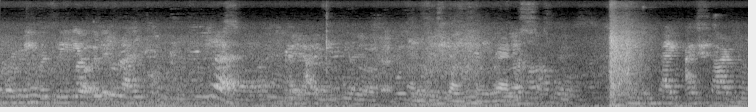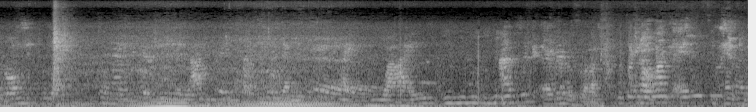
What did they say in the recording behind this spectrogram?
for me, it was really a little Yeah. and this one radish Like I start wrong to the like why? Because I want everything.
